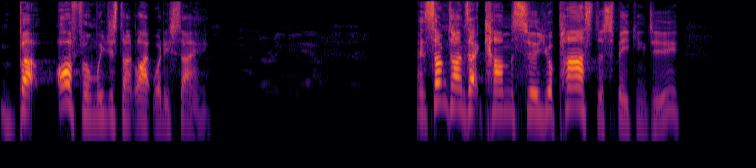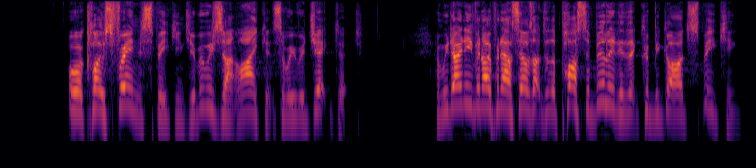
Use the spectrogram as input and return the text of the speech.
but often we just don't like what He's saying. And sometimes that comes through your pastor speaking to you or a close friend speaking to you, but we just don't like it, so we reject it. And we don't even open ourselves up to the possibility that could be God speaking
